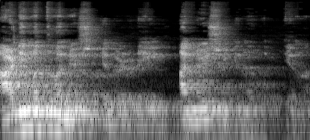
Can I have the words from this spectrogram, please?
അടിമത്വം അന്വേഷിക്കുന്നവരുടെ ഇടയിൽ അന്വേഷിക്കുന്നത് എന്ന്?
